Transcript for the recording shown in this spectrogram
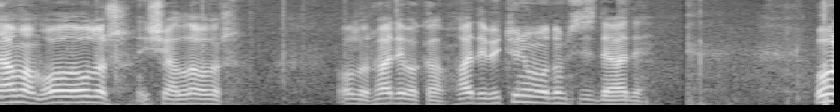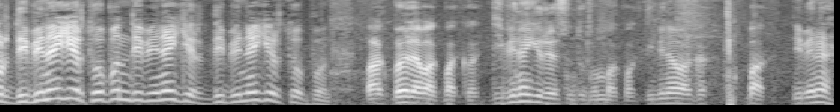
Tamam o olur. İnşallah olur. Olur hadi bakalım. Hadi bütün umudum sizde hadi. Vur dibine gir topun dibine gir. Dibine gir topun. Bak böyle bak bak bak. Dibine giriyorsun topun bak bak. Dibine bak. Bak dibine.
